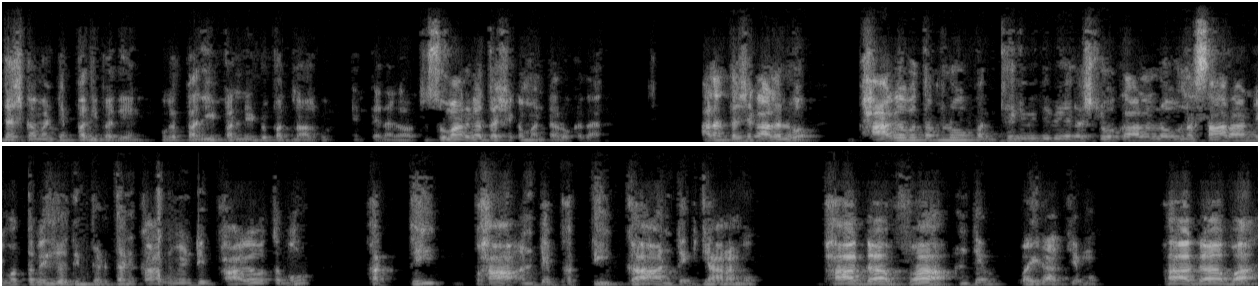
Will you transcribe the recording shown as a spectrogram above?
దశకం అంటే పది పది అని. ఒక పది పన్నెండు పద్నాలుగు ఎంతైనా కావచ్చు. సుమారుగా దశకం అంటారు ఒకదాన్ని. అలా దశకాలలో భాగవతంలో పద్దెనిమిది వేల శ్లోకాలలో ఉన్న సారాన్ని మొత్తం ఇందులో దింపాడు. దానికి కారణం ఏంటి? భాగవతము భక్తి భా అంటే భక్తి గా అంటే జ్ఞానము భాగ వ అంటే వైరాగ్యము భాగ వ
